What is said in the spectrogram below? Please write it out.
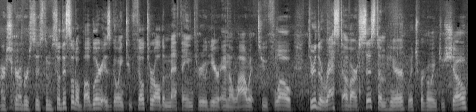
our scrubber system. So this little bubbler is going to filter all the methane through here and allow it to flow through the rest of our system here, which we're going to show.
